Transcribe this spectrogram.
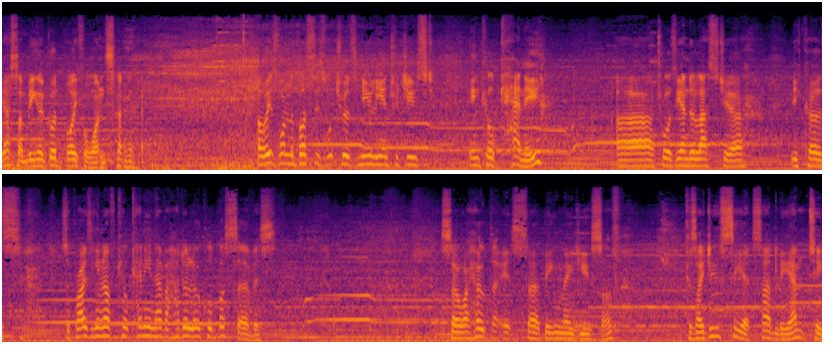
Yes, I'm being a good boy for once. oh, here's one of the buses which was newly introduced in Kilkenny uh, towards the end of last year because surprisingly enough Kilkenny never had a local bus service so I hope that it's uh, being made use of because I do see it sadly empty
